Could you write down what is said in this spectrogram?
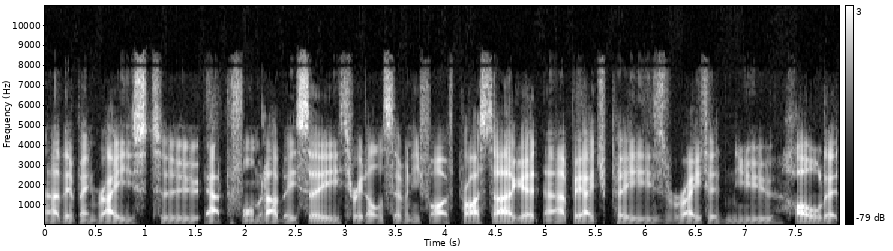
Uh, they've been raised to outperform at RBC, $3.75 price target. Uh, BHP's rated new hold at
